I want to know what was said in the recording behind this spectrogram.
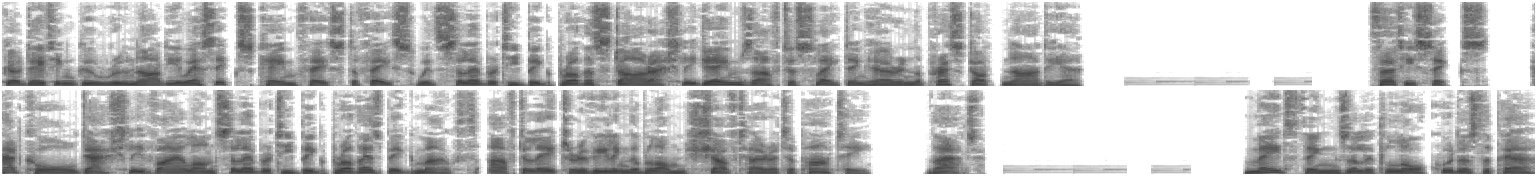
Go dating guru Nadia Essex came face to face with celebrity Big Brother star Ashley James after slating her in the press. Nadia, 36, had called Ashley vile on celebrity Big Brother's Big Mouth after later revealing the blonde shoved her at a party. That made things a little awkward as the pair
